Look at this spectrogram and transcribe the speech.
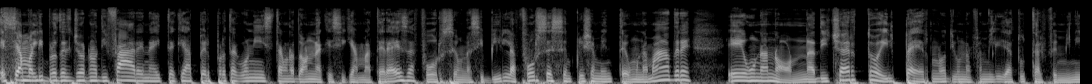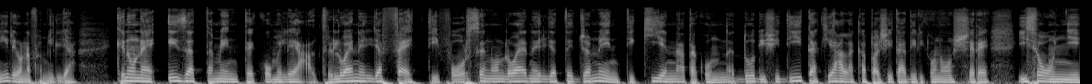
E siamo al libro del giorno di Fahrenheit che ha per protagonista una donna che si chiama Teresa, forse una sibilla, forse semplicemente una madre e una nonna, di certo il perno di una famiglia tutta al femminile, una famiglia che non è esattamente come le altre, lo è negli affetti, forse non lo è negli atteggiamenti, chi è nata con 12 dita, chi ha la capacità di riconoscere i sogni,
